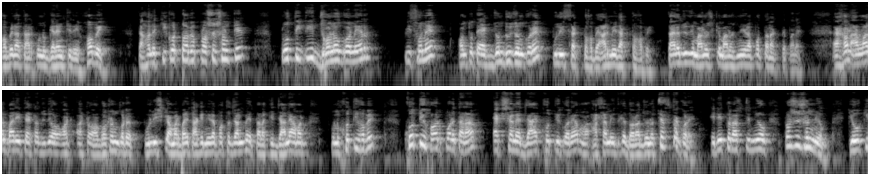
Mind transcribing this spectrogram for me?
হবে না, তার কোনো গ্যারান্টি নেই। হবে। তাহলে কি করতে হবে প্রশাসনকে? প্রতিটি জনগণের পিছনে অন্তত একজন, দুজন করে পুলিশ রাখতে হবে, আর্মি রাখতে হবে। তাহলে যদি মানুষকে মানুষ নিরাপত্তা রাখতে পারে। এখন আমার বাড়িতে একটা যদি একটা অঘটন ঘটে, পুলিশকে আমার বাড়িতে আগে নিরাপত্তা জানবে, তারা কি জানে আমার কোনো ক্ষতি হবে? ক্ষতি হওয়ার পরে তারা অ্যাকশনে যায়, ক্ষতি করে আসামিদেরকে ধরার জন্য চেষ্টা করে। এটাই তো রাষ্ট্রের নিয়ম, প্রশাসন নিয়ম। কেউ কি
